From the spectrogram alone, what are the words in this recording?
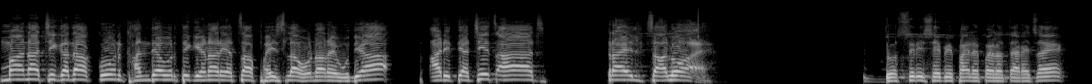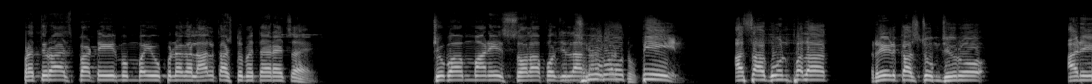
मानाची गदा कोण खांद्यावरती घेणार याचा फैसला होणार आहे उद्या. आणि त्याचेच आज ट्रायल चालू आहे. दुसरी सेमी फायनल पहिला तयारायचं आहे. पृथ्वीराज पाटील मुंबई उपनगर लाल कास्टूम तयारायचं आहे. शुभम माने सोलापूर जिल्हा लाल झिरो कास्टूम. तीन. असा गुणफलक रेड कास्टूम झिरो आणि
